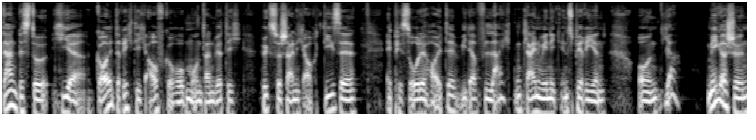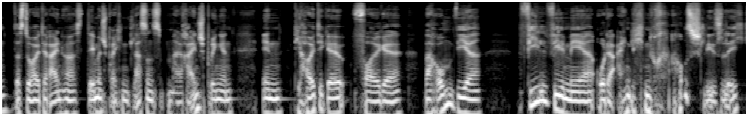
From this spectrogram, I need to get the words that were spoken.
dann bist du hier goldrichtig aufgehoben und dann wird dich höchstwahrscheinlich auch diese Episode heute wieder vielleicht ein klein wenig inspirieren. Und ja, Mega schön, dass du heute reinhörst. Dementsprechend lass uns mal reinspringen in die heutige Folge, warum wir viel, viel mehr oder eigentlich nur ausschließlich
